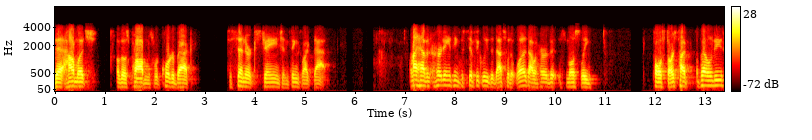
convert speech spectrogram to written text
that how much of those problems were quarterback to center exchange and things like that. I haven't heard anything specifically that that's what it was. I heard that it was mostly false starts type of penalties,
